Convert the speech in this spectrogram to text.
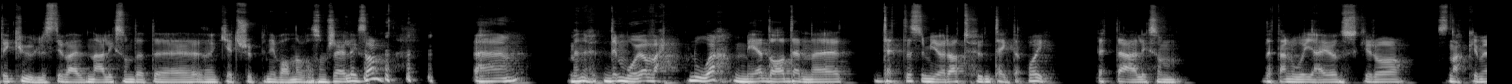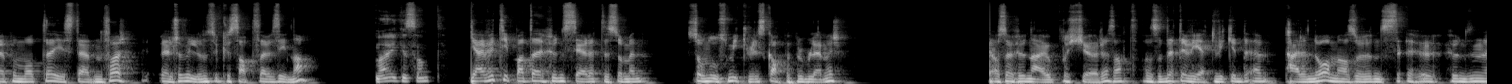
det kuleste i verden er liksom dette ketsjupen i vannet, hva som skjer, liksom. Eh, Men det må jo ha vært noe med da denne, dette som gjør at hun tenkte oi, dette er liksom dette er noe jeg ønsker å snakke med, på en måte, istedenfor. Ellers så ville hun ikke satt seg ved siden av. Nei, ikke sant? Jeg vil tippe at hun ser dette som, en, som noe som ikke vil skape problemer. Altså, hun er jo på kjøret, sant. Altså, dette vet vi ikke per nå, men altså, hun, hun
